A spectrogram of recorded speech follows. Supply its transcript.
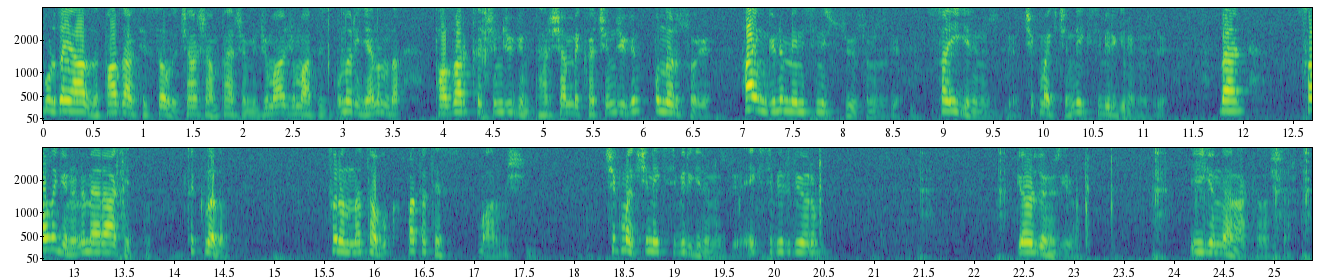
Burada yazdı. Pazartesi, salı, çarşamba, perşembe, cuma, cumartesi. Bunların yanında pazar kaçıncı gün, perşembe kaçıncı gün bunları soruyor. Hangi günün menüsünü istiyorsunuz diyor. Sayı giriniz diyor. Çıkmak için de eksi bir giriniz diyor. Ben salı gününü merak ettim. Tıkladım. Fırında tavuk, patates varmış. Çıkmak için eksi bir giriniz diyor. Eksi bir diyorum. Gördüğünüz gibi. İyi günler arkadaşlar.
